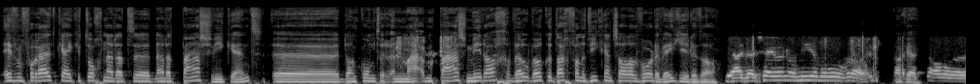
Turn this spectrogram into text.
even vooruitkijken toch naar dat, naar dat paasweekend. Uh, dan komt er een, een paasmiddag. Wel, welke dag van het weekend zal dat worden? Weet je dat al? Ja, daar zijn we nog niet helemaal over uit. Maar okay. dat zal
